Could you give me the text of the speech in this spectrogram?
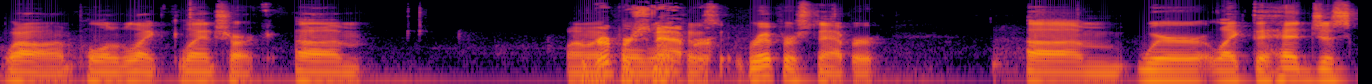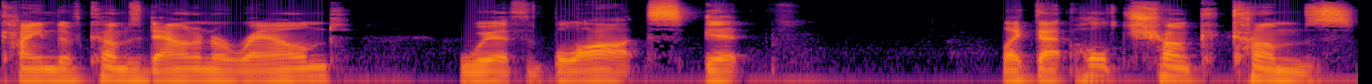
wow, I'm pulling a blank. Land shark. Um, why am I pulling a blank on Rippersnapper. this? Rippersnapper. Um, where like the head just kind of comes down and around with blots. It like that whole chunk comes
